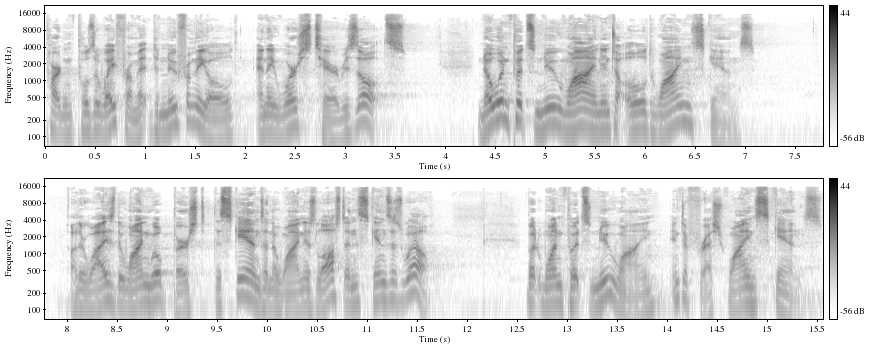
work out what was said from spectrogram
pardon, pulls away from it, the new from the old, and a worse tear results. No one puts new wine into old wineskins. Otherwise, the wine will burst the skins, and the wine is lost, and the skins as well. But one puts new wine into fresh wineskins.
